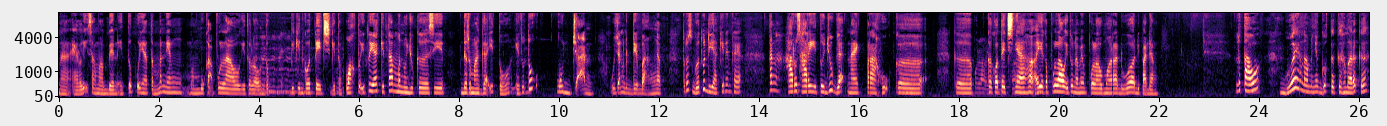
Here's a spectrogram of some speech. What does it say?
Nah Eli sama Ben itu punya temen yang membuka pulau gitu loh untuk bikin cottage gitu. Waktu itu ya kita menuju ke si dermaga itu, itu tuh hujan, hujan gede banget. Terus gue tuh diyakinin kayak kan harus hari itu juga naik perahu ke ke ke cottage-nya, iya ke pulau itu namanya Pulau Muara Duo di Padang. Lu tahu, gue yang namanya gue kekeh mareke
